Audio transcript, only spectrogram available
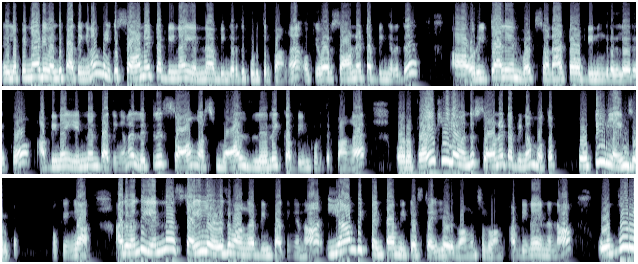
இதுல பின்னாடி வந்து பாத்தீங்கன்னா உங்களுக்கு சானெட் அப்படின்னா என்ன அப்படிங்கிறது கொடுத்துருப்பாங்க. ஓகேவா ஒரு சானெட் அப்படிங்கிறது ஒரு இட்டாலியன் வேர்ட் சொனாட்டோ அப்படிங்கிறதுல இருக்கும். அப்படின்னா என்னன்னு பாத்தீங்கன்னா little song or small lyric அப்படின்னு கொடுத்துருப்பாங்க. ஒரு பொயட்ரியில வந்து சோனெட் அப்படின்னா மொத்தம் ஃபோர்டீன் லைன்ஸ் இருக்கும். ஓகேங்களா அது வந்து என்ன ஸ்டைல்ல எழுதுவாங்க அப்படின்னு பாத்தீங்கன்னா இயாம்பிக் பென்டாமீட்டர் ஸ்டைல்ல எழுதுவாங்கன்னு சொல்லுவாங்க. அப்படின்னா என்னன்னா ஒவ்வொரு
